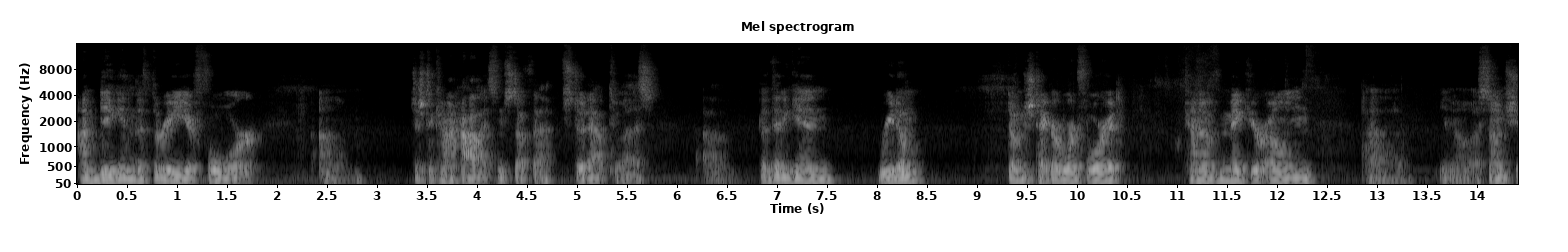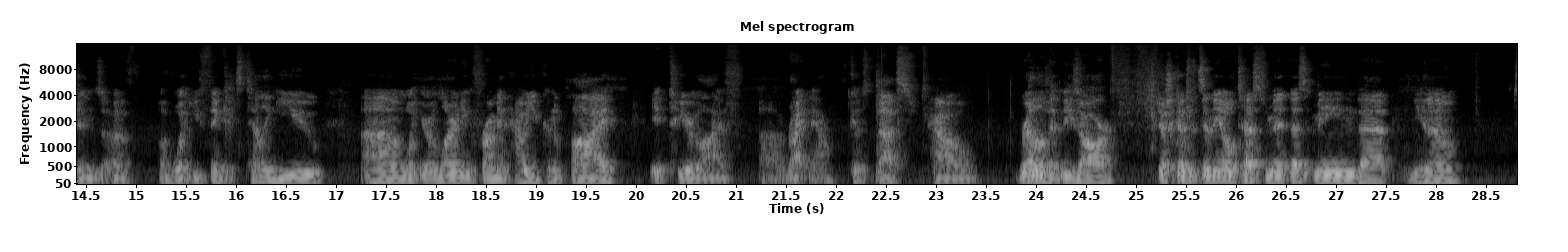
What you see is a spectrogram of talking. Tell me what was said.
I'm digging the three or four, um, just to kind of highlight some stuff that stood out to us. Um, but then again, read them. Don't just take our word for it. Kind of make your own uh, you know assumptions of of what you think it's telling you, um, what you're learning from it, how you can apply it to your life uh, right now, because that's how relevant these are. Just because it's in the Old Testament doesn't mean that you know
